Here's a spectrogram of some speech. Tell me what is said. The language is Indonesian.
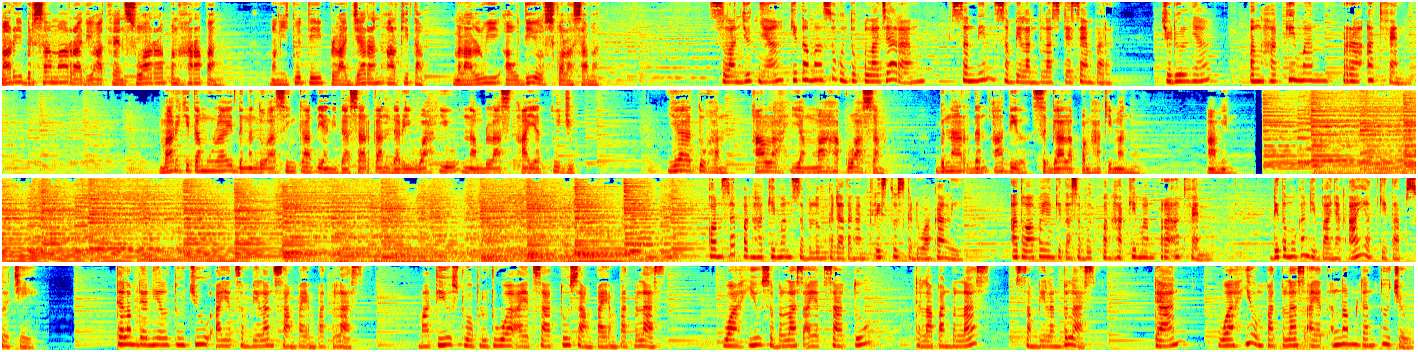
Mari bersama Radio Advent Suara Pengharapan mengikuti pelajaran Alkitab melalui audio Sekolah Sabat. Selanjutnya, kita masuk untuk pelajaran Senin 19 Desember. Judulnya Penghakiman Pra-Advent. Mari kita mulai dengan doa singkat yang didasarkan dari Wahyu 16 ayat 7. Ya Tuhan, Allah yang Maha Kuasa, benar dan adil segala penghakimanmu. Amin. Konsep penghakiman sebelum kedatangan Kristus kedua kali, atau apa yang kita sebut penghakiman pra-advent, ditemukan di banyak ayat kitab suci. Dalam Daniel 7 ayat 9 sampai 14, Matius 22 ayat 1 sampai 14, Wahyu 11 ayat 1, 18, 19, dan Wahyu 14 ayat 6 dan 7.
